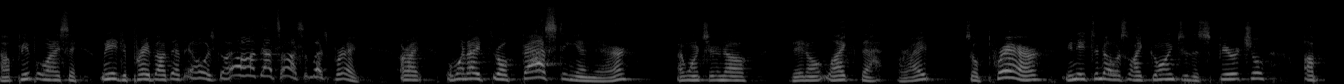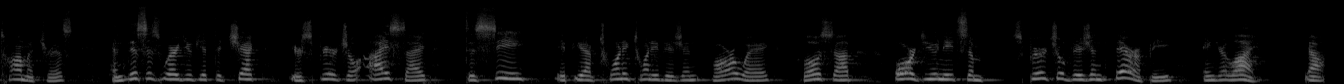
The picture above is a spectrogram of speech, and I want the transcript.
Now, people, when I say we need to pray about that, they always go, oh, that's awesome, let's pray. All right, but when I throw fasting in there, I want you to know they don't like that, all right? So, prayer, you need to know, is like going to the spiritual optometrist, and this is where you get to check your spiritual eyesight to see if you have 20 20 vision far away, close up, or do you need some spiritual vision therapy in your life? Now,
